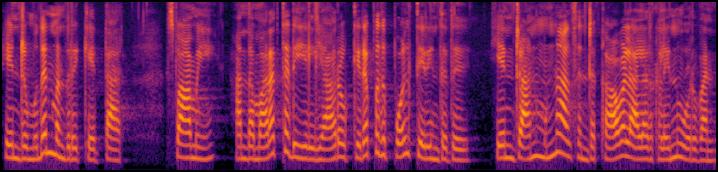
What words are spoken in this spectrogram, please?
என்று முதன்மந்திரி கேட்டார். சுவாமி அந்த மரத்தடியில் யாரோ கிடப்பது போல் தெரிந்தது என்றான் முன்னால் சென்ற காவலாளர்களின் ஒருவன்.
